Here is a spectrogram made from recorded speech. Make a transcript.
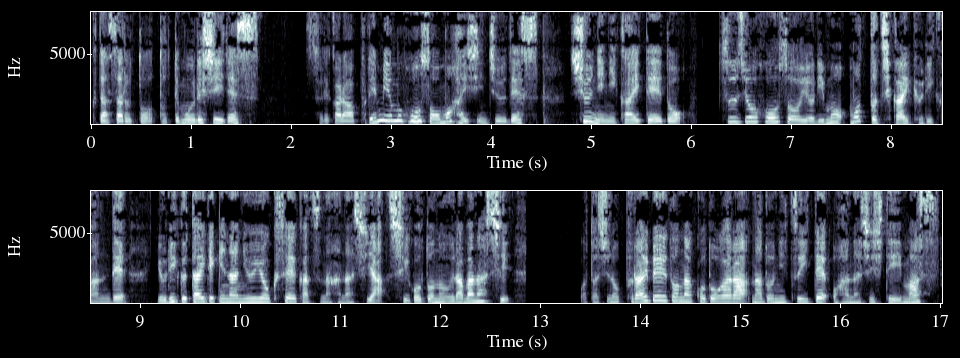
くださるととっても嬉しいです。それからプレミアム放送も配信中です。週に2回程度、通常放送よりももっと近い距離感で、より具体的なニューヨーク生活の話や仕事の裏話、私のプライベートな事柄などについてお話ししています。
